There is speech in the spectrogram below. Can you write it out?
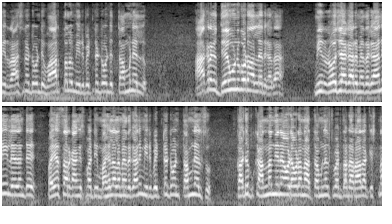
మీరు రాసినటువంటి వార్తలు మీరు పెట్టినటువంటి తమ్మునెళ్ళు ఆఖరికి దేవుణ్ణి కూడా వదలలేదు కదా? మీరు రోజా గారి మీద కానీ లేదంటే వైఎస్ఆర్ కాంగ్రెస్ పార్టీ మహిళల మీద కానీ మీరు పెట్టినటువంటి తమ్నెల్స్ కడుపుకి అన్నం తినేవాడు ఎవడన్నా ఆ పెడతాడా? రాధాకృష్ణ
